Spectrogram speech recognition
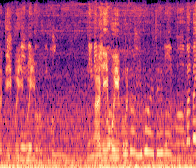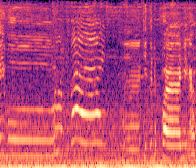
Nanti ibu Ni ibu ni ibu. ibu. Ni ni Ah ni ibu ibu tu ibu tu ibu. Ni ibu, bye bye ibu. Bye. Ha, kita depan ni kan.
